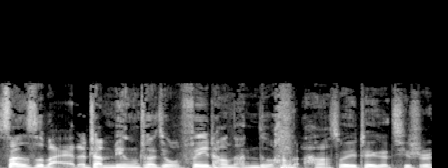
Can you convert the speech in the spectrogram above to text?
三四百的战兵，这就非常难得了哈，所以这个其实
